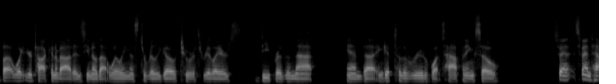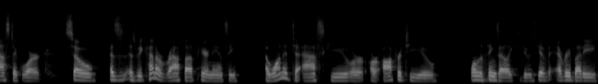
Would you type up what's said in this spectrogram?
But what you're talking about is you know that willingness to really go two or three layers deeper than that and uh, and get to the root of what's happening. So it's, it's fantastic work so as as we kind of wrap up here, Nancy, I wanted to ask you or or offer to you one of the things I like to do is give everybody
